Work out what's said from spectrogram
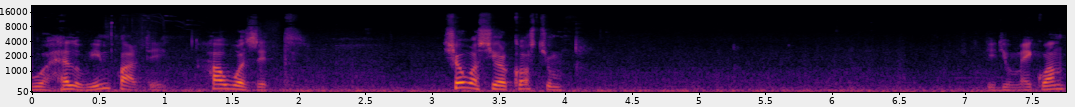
Ooh, a Halloween party. How was it? Show us your costume. Did you make one?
